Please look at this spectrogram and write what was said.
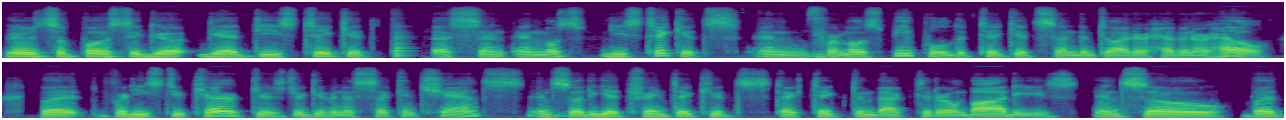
they're supposed to go get these tickets that send, and most these tickets. And for most people, the tickets send them to either heaven or hell. But for these two characters, they're given a second chance. And so they get train tickets that take them back to their own bodies. And so, but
